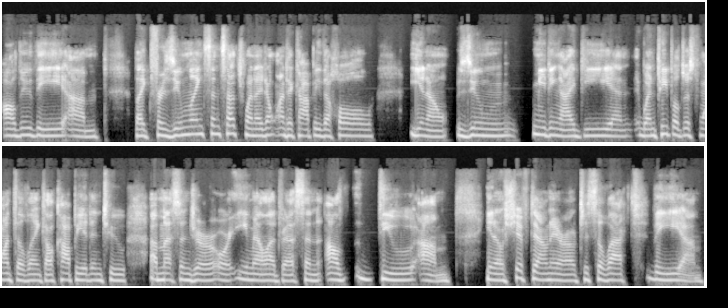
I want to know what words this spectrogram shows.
I'll do the um, like for Zoom links and such when I don't want to copy the whole, you know, Zoom meeting ID. And when people just want the link, I'll copy it into a messenger or email address and I'll do, um, you know, shift down arrow to select the, um,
